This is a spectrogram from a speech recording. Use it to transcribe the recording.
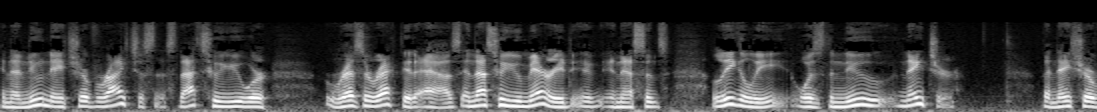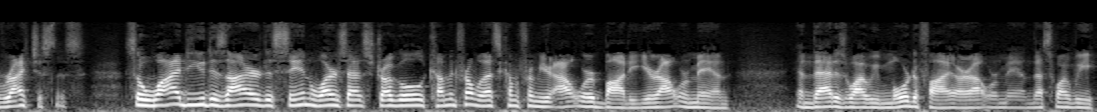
and a new nature of righteousness. That's who you were resurrected as, and that's who you married, in, in essence, legally, was the new nature the nature of righteousness. So why do you desire to sin? Where's that struggle coming from? Well, that's coming from your outward body, your outward man. And that is why we mortify our outward man. That's why we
